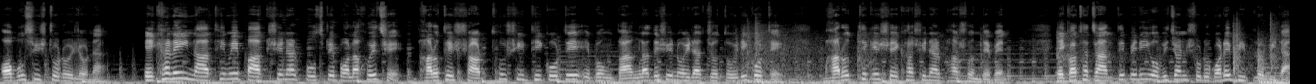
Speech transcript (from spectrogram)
অবশিষ্ট রইল না। এখানেই না থেমে পাক সেনার পোস্টে বলা হয়েছে, ভারতের স্বার্থ সিদ্ধি করতে এবং বাংলাদেশে নৈরাজ্য তৈরি করতে ভারত থেকে শেখ হাসিনার ভাষণ দেবেন। একথা জানতে পেরেই অভিযান শুরু করে বিপ্লবীরা।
